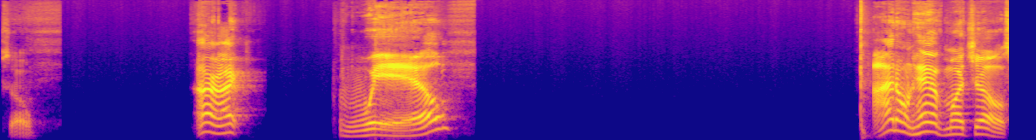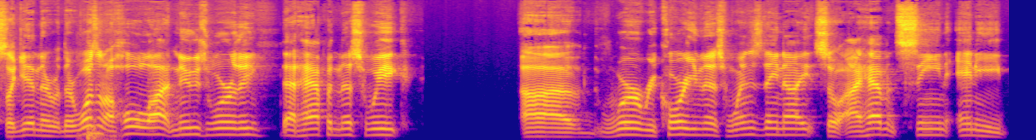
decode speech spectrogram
So, all right. Well, I don't have much else. Again, there there wasn't a whole lot newsworthy that happened this week. Uh, we're recording this Wednesday night, so I haven't seen any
